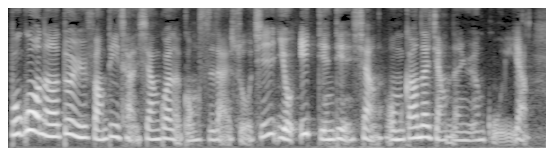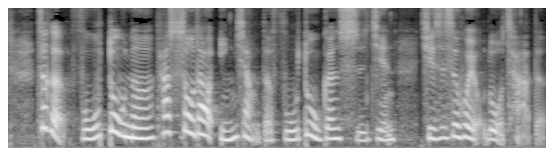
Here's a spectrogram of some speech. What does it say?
不过呢，对于房地产相关的公司来说，其实有一点点像我们刚刚在讲能源股一样，这个幅度呢，它受到影响的幅度跟时间其实是会有落差的。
